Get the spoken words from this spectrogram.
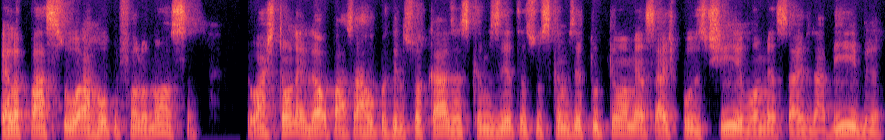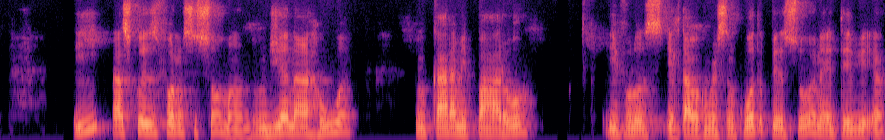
ela passou a roupa e falou: Nossa, eu acho tão legal passar a roupa aqui na sua casa, as camisetas, suas camisetas, tudo tem uma mensagem positiva, uma mensagem da Bíblia. E as coisas foram se somando. Um dia na rua, um cara me parou e falou assim, ele estava conversando com outra pessoa, né? Teve a,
